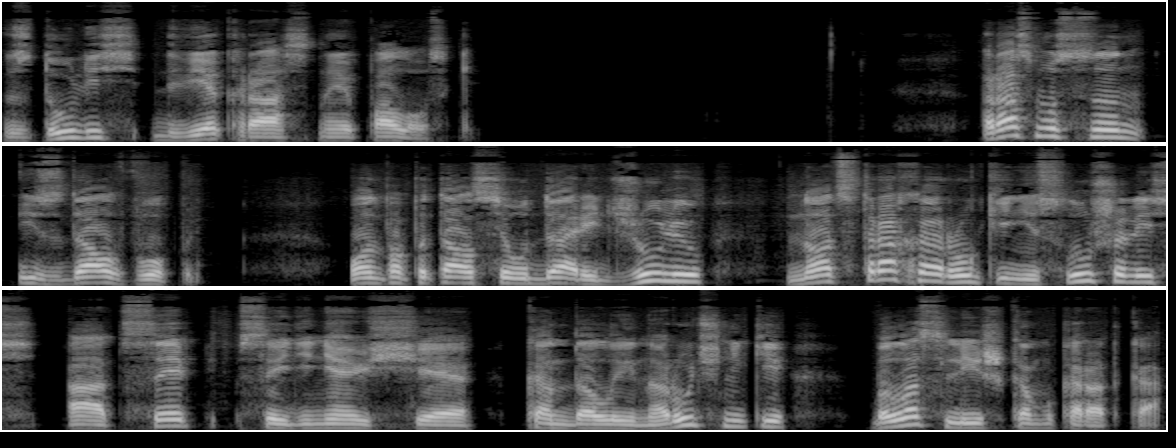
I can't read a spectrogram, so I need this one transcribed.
вздулись две красные полоски. Расмуссен издал вопль. Он попытался ударить Джулию, но от страха руки не слушались, а цепь, соединяющая кандалы и наручники, была слишком коротка.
